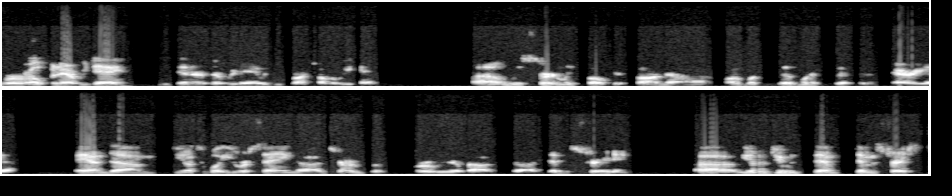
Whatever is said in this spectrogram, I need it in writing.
we're open every day. We do dinners every day. We do brunch on the weekend. Um, we certainly focus on uh, on what's good when it's good in the area. And um, you know, to what you were saying uh, in terms of earlier about uh, demonstrating, uh, you know, doing dem- demonstrations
